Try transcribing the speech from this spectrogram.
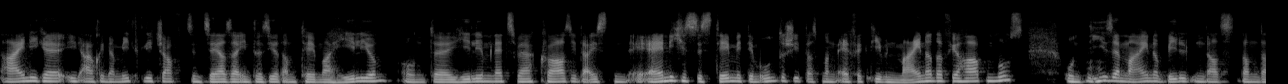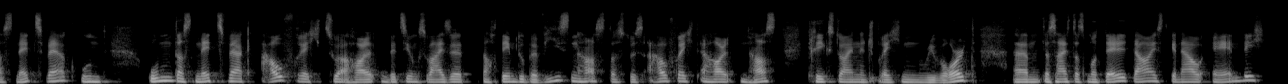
einige, in, auch in der Mitgliedschaft, sind sehr, sehr interessiert am Thema Helium und äh, Helium-Netzwerk quasi. Da ist ein ähnliches System mit dem Unterschied, dass man einen effektiven Miner dafür haben muss. Und mhm. diese Miner bilden das, dann das Netzwerk. Und um das Netzwerk aufrecht zu erhalten, beziehungsweise nachdem du bewiesen hast, dass du es aufrecht erhalten hast, kriegst du einen entsprechenden Reward. Ähm, das heißt, das Modell da ist genau ähnlich.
